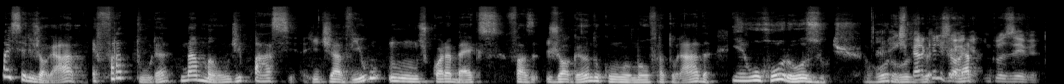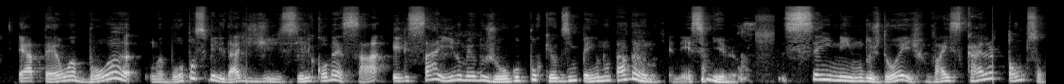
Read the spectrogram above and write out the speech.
Mas se ele jogar, é fratura na mão de passe. A gente já viu uns quarterbacks faz... jogando com a mão fraturada e é horroroso. horroroso. Espero que ele jogue, é, inclusive. É até uma boa, uma boa possibilidade de, se ele começar, ele sair no meio do jogo porque o desempenho não tá dando. É nesse nível. Sem nenhum dos dois, vai Skylar Thompson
